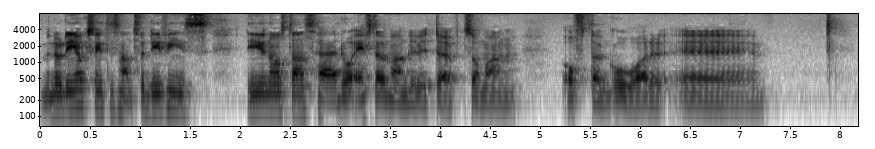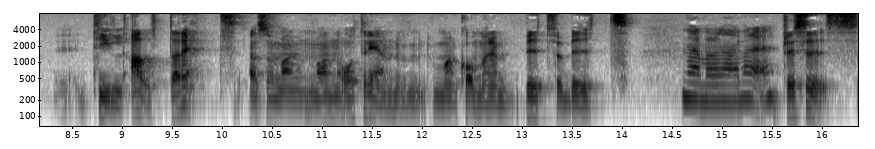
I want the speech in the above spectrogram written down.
Men då det är också intressant för det finns Det är ju någonstans här då efter att man blivit döpt som man ofta går eh, till altaret. Alltså man, man återigen, man kommer en bit för bit Närmare och närmare. Precis.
